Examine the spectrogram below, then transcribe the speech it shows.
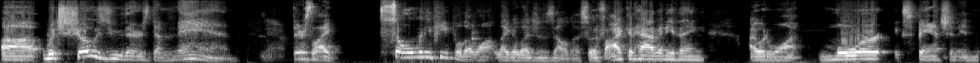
Uh, which shows you there's demand. Yeah. There's like so many people that want Lego Legend of Zelda. So if I could have anything, I would want more expansion in,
